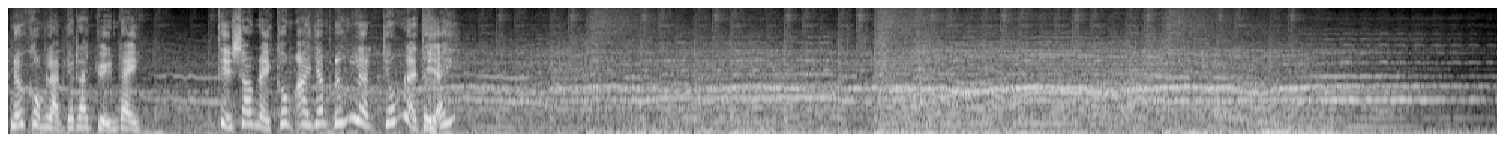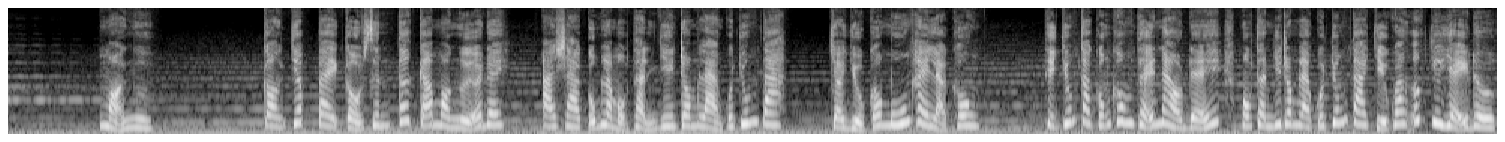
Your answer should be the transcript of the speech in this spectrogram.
Nếu không làm cho ra chuyện này, Thì sau này không ai dám đứng lên chống lại thầy ấy. Mọi người. Con chấp tay cầu xin tất cả mọi người ở đây, Asa cũng là một thành viên trong làng của chúng ta. Cho dù có muốn hay là không, Thì chúng ta cũng không thể nào để Một thành viên trong làng của chúng ta chịu quan ức như vậy được.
